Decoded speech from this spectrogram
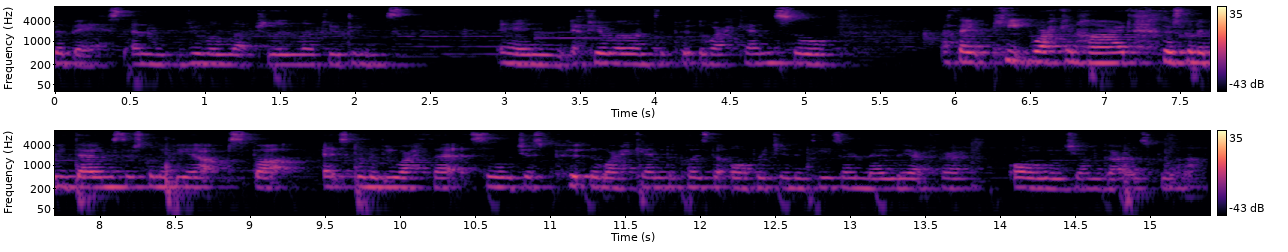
the best and you will literally live your dreams um, if you're willing to put the work in. So I think keep working hard. There's going to be downs, there's going to be ups, but it's going to be worth it. So just put the work in because the opportunities are now there for all those young girls growing up.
